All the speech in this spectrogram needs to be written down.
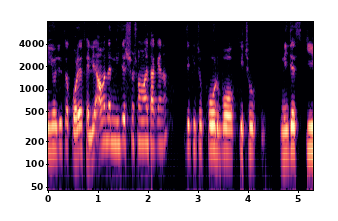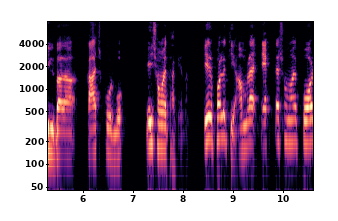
নিয়োজিত করে ফেলি, আমাদের নিজস্ব সময় থাকে না যে কিছু করব, কিছু নিজের স্কিল বা কাজ করব, এই সময় থাকে না। এর ফলে কি? আমরা একটা সময় পর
